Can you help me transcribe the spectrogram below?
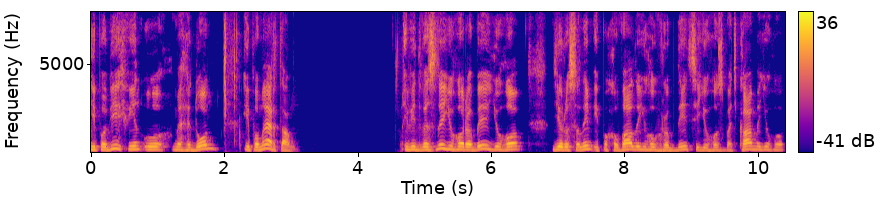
І побіг він у Мегедон і помер там. І відвезли його раби його в Єрусалим і поховали його в гробниці його з батьками його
